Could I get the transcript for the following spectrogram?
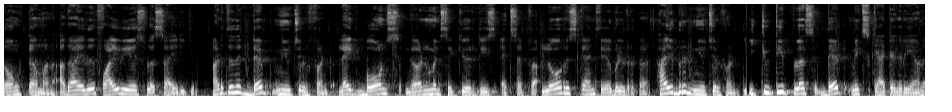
ലോങ് ടേം ആണ്. അതായത് ഫൈവ് ഇയേഴ്സ് പ്ലസ് ആയിരിക്കും. അടുത്തത് debt mutual fund like bonds government securities etcetera low risk and stable return hybrid mutual fund equity plus debt mix കാറ്റഗറിയാണ്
